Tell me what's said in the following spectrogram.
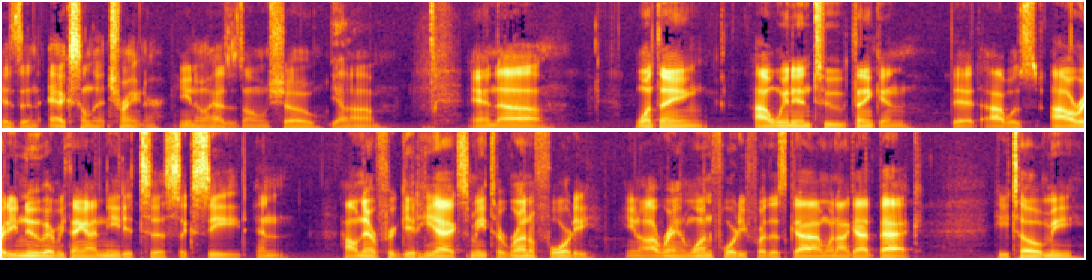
is an excellent trainer. You know, has his own show. Yep. Um, and uh, one thing I went into thinking that I was I already knew everything I needed to succeed and I'll never forget he asked me to run a 40. You know, I ran 140 for this guy and when I got back, he told me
